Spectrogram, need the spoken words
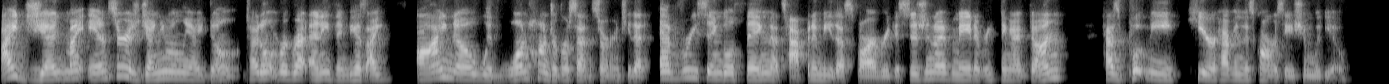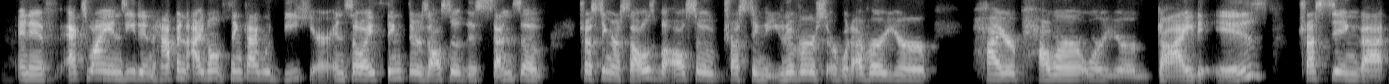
I gen my answer is genuinely I don't. I don't regret anything because I I know with 100% certainty that every single thing that's happened to me thus far, every decision I've made, everything I've done has put me here having this conversation with you. And if X, Y, and Z didn't happen, I don't think I would be here. And so I think there's also this sense of trusting ourselves, but also trusting the universe or whatever your higher power or your guide is, trusting that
